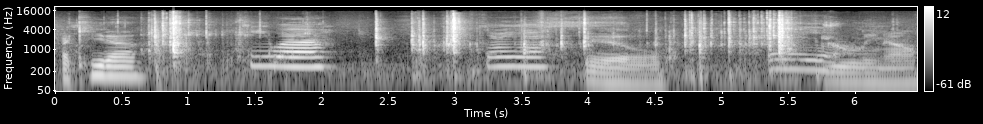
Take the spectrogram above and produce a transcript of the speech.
Akita. Tiwa. Serious. Ew. Ew. Julie now.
